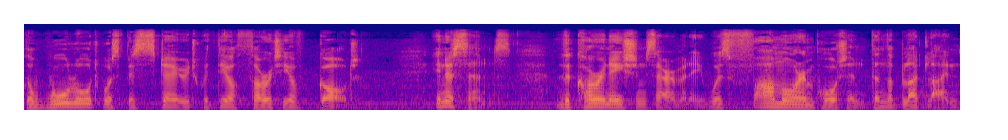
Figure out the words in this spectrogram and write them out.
the warlord was bestowed with the authority of God. In a sense, the coronation ceremony was far more important than the bloodline.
